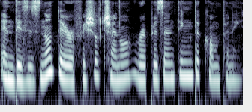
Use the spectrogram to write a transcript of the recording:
and this is not their official channel representing the company.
